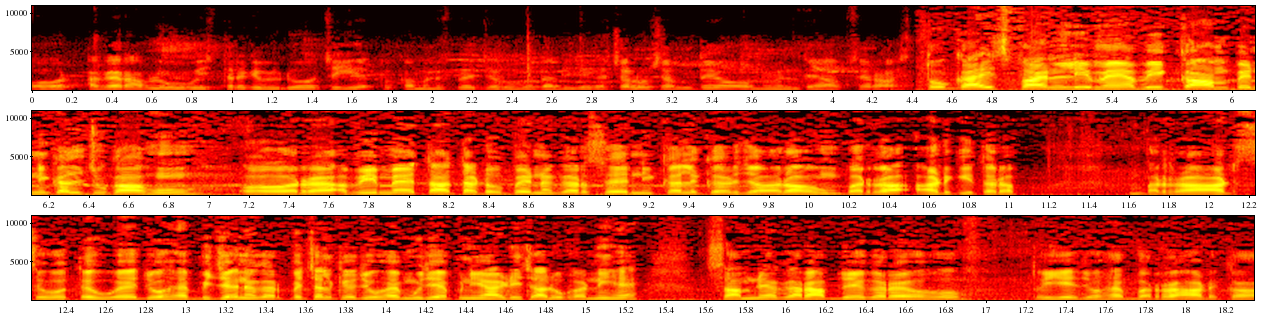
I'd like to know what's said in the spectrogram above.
और अगर आप लोगों को इस तरह की वीडियो चाहिए तो कमेंट्स पर ज़रूर बता दीजिएगा। चलो, चलते हैं और मिलते हैं आपसे रास्ते। तो गाइज़ फाइनली मैं अभी काम पर निकल चुका हूँ और अभी मैं ताता टोपे नगर से निकल कर जा रहा हूँ बर्रा आड़ की तरफ़। बर्रा आठ से होते हुए जो है विजयनगर पे चल के जो है मुझे अपनी आईडी चालू करनी है। सामने अगर आप देख रहे हो तो ये जो है बर्रा आठ का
